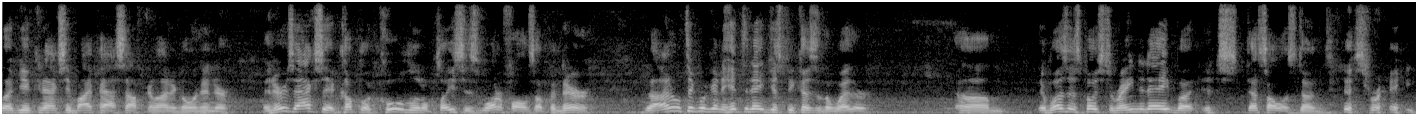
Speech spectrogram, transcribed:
But you can actually bypass South Carolina going in there. And there's actually a couple of cool little places, waterfalls up in there that I don't think we're going to hit today just because of the weather. Um, it wasn't supposed to rain today, but it's that's all it's done. It's rain.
